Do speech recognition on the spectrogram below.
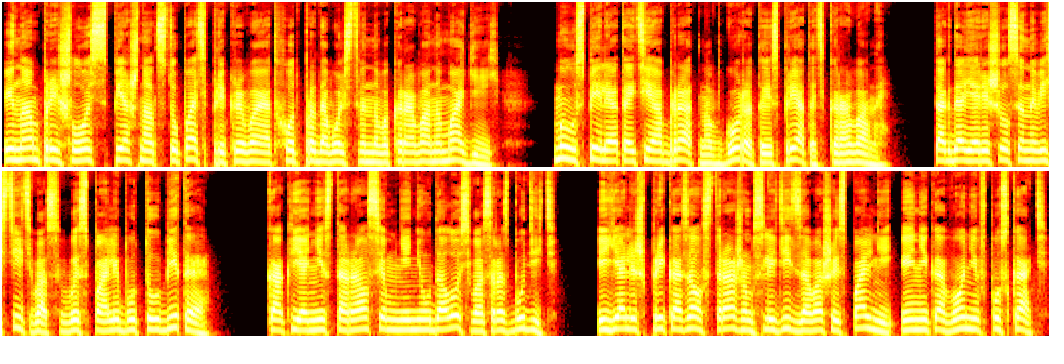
и нам пришлось спешно отступать, прикрывая отход продовольственного каравана магией. Мы успели отойти обратно в город и спрятать караваны. Тогда я решился навестить вас, вы спали будто убитая. Как я ни старался, мне не удалось вас разбудить. И я лишь приказал стражам следить за вашей спальней и никого не впускать.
